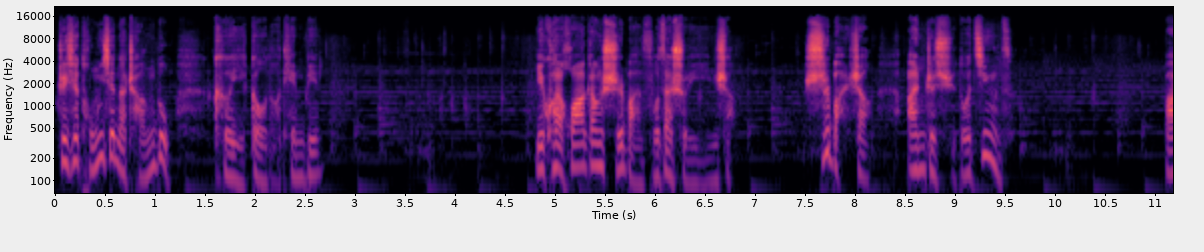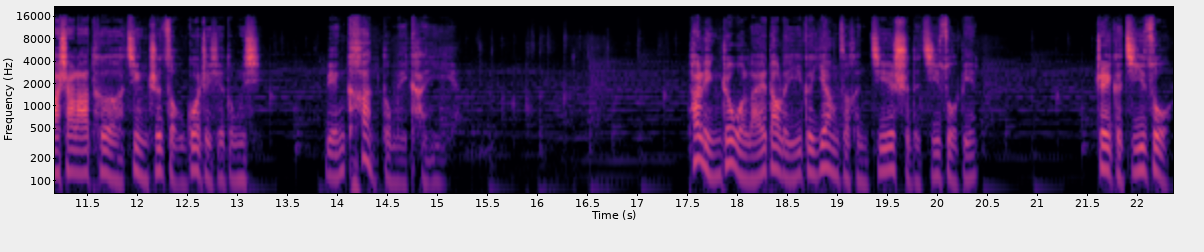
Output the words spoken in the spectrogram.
这些铜线的长度可以够到天边。一块花岗石板浮在水银上，石板上安着许多镜子。巴沙拉特径直走过这些东西，连看都没看一眼。他领着我来到了一个样子很结实的基座边。这个基座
